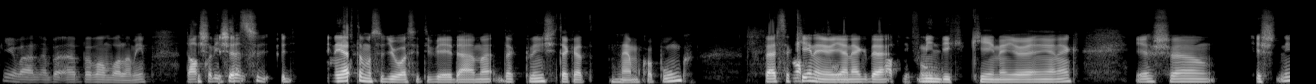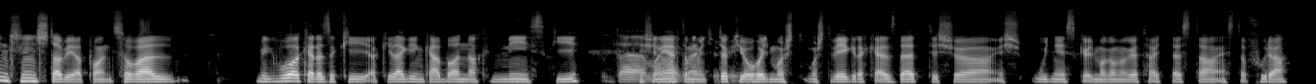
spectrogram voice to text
Nyilván ebben ebbe van valami. De akkor és, is és ez, hogy, hogy én értem azt, hogy jó a City védelme, de clean nem kapunk. Persze kéne jöjjenek, de mindig kéne jöjjenek, és, és nincs, nincs stabil a pont, szóval még Walker az, aki, aki leginkább annak néz ki, de és én értem, hogy tök jó, hogy most, most végre kezdett, és, és úgy néz ki, hogy maga mögött hagyta ezt a, ezt a fura,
